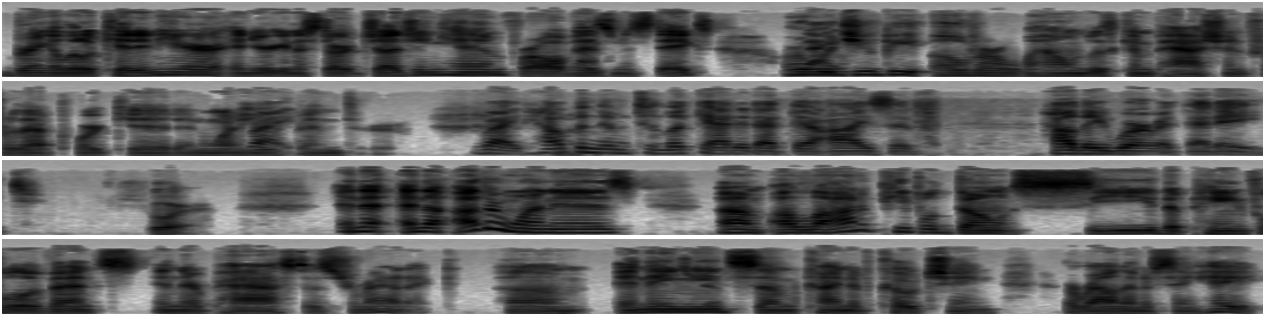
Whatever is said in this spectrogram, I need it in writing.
bring a little kid in here and you're gonna start judging him for all of right. his mistakes, or right. would you be overwhelmed with compassion for that poor kid and what right. he's been through? Right, helping them to look at it at their eyes of how they were at that age. Sure. And the, and the other one is um, a lot of people don't see the painful events in their past as traumatic. Um, and they That's need true. some kind of coaching around that of saying, hey,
